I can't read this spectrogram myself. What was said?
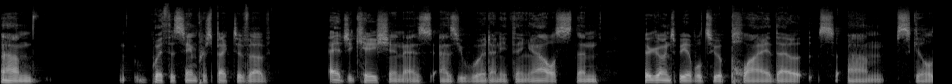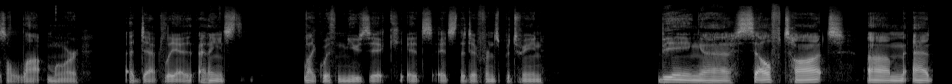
um, with the same perspective of education as as you would anything else, then they're going to be able to apply those um, skills a lot more adeptly. I, I, think it's like with music, it's it's the difference between being uh, self taught um, at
